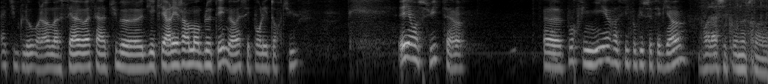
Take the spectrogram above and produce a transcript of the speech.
Un tube glow, voilà, bah, c'est un, ouais, c'est un tube euh, qui éclaire légèrement bleuté, mais ouais, c'est pour les tortues. Et ensuite, euh, pour finir, si le focus se fait bien, Voilà ce que notre euh,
